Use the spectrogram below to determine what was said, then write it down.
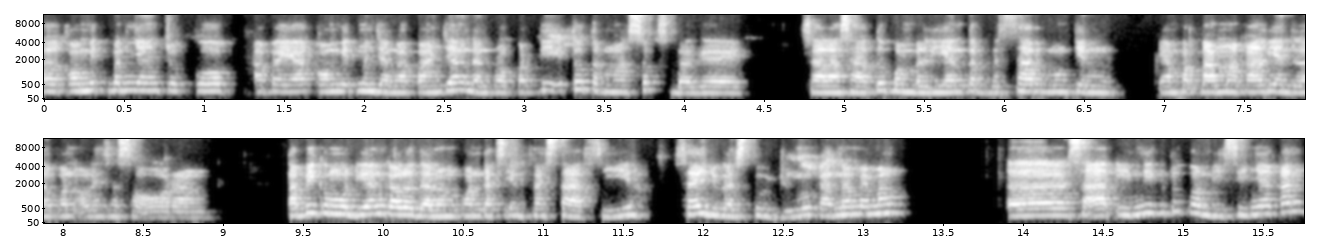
eh, komitmen yang cukup apa ya komitmen jangka panjang dan properti itu termasuk sebagai salah satu pembelian terbesar mungkin yang pertama kali yang dilakukan oleh seseorang. Tapi kemudian kalau dalam konteks investasi, saya juga setuju karena memang eh, saat ini itu kondisinya kan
